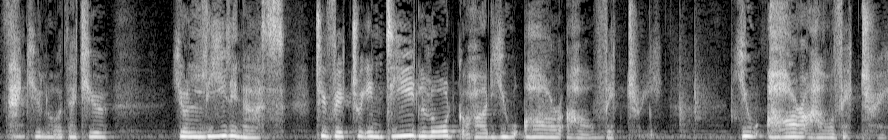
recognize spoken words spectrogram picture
Thank you, Lord, that you, you're leading us to victory. Indeed, Lord God, you are our victory. You are our victory.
